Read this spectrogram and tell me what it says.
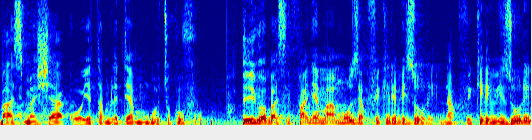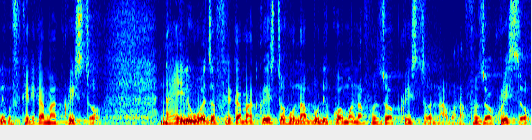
basi maisha yako yatamletea mungu utukufu hivyo basi fanya maamuzi ya kufikiri vizuri na kufikiri vizuri ni kufikiri kama kristo. Na ili uweze kufikiri kama kristo huna budi kuwa mwanafunzi wa kristo na mwanafunzi wa kristo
